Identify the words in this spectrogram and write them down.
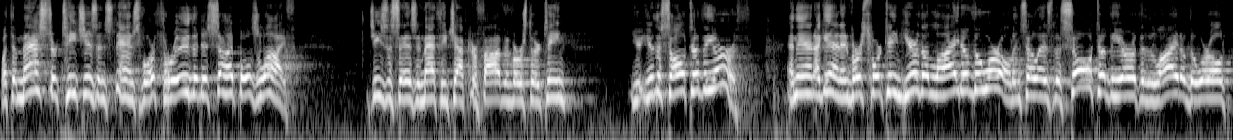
what the Master teaches and stands for through the disciples' life. Jesus says in Matthew chapter 5 and verse 13, You're the salt of the earth. And then again in verse 14, You're the light of the world. And so, as the salt of the earth and the light of the world,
